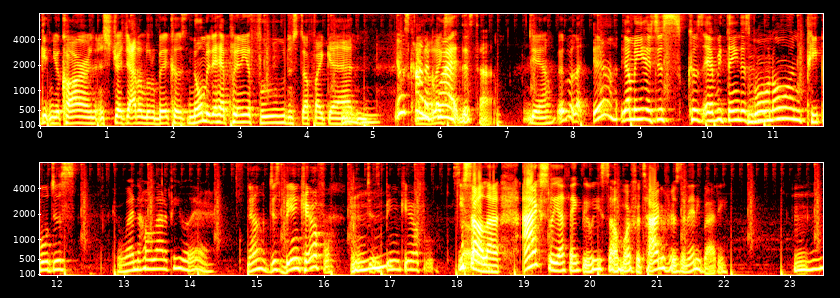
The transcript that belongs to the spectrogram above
get in your car and, and stretch out a little bit because normally they have plenty of food and stuff like that. And mm-hmm. It was kind of know, like- quiet this time. yeah, it was like, yeah. I mean, it's just because everything that's mm-hmm. going on, people just There wasn't a whole lot of people there. no, just being careful, just mm-hmm. being careful. You saw a lot of. Actually, I think that we saw more photographers than anybody. Mm-hmm.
